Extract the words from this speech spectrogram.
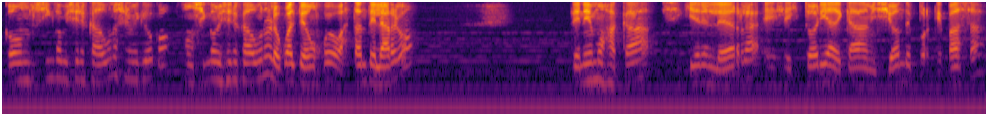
con 5 misiones cada uno, si no me equivoco. Con 5 misiones cada uno, lo cual te da un juego bastante largo. Tenemos acá, si quieren leerla, es la historia de cada misión, de por qué pasa.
